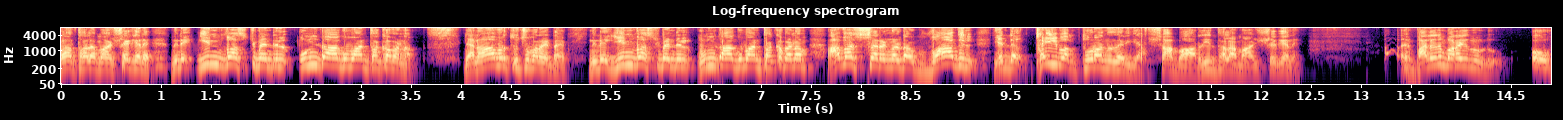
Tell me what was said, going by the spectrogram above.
റാത്തലമാശേഖനെ നിന്റെ ഇൻവെസ്റ്റ്മെന്റിൽ ഉണ്ടാകുവാൻ തക്കവണ്ണം. ഞാൻ ആവർത്തിച്ചു പറയട്ടെ നിന്റെ ഇൻവെസ്റ്റ്മെന്റിൽ ഉണ്ടാകുവാൻ തക്കവണ്ണം അവസരങ്ങളുടെ വാതിൽ എന്റെ ദൈവം തുറന്നു തരിക. ധലമാശേഖനെ പലരും പറയുന്നുണ്ട് ഓ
